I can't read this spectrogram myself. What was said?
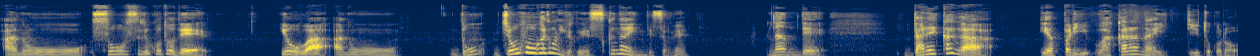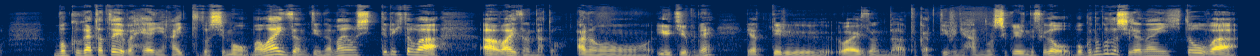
あのそうすることで、要は、あのど、情報がとにかくね、少ないんですよね。なんで、誰かが、やっぱりわからないっていうところ、僕が例えば部屋に入ったとしても、まあ、ワイザンっていう名前を知ってる人は、あ、ワイザンだと。あのー、YouTube ね、やってるワイザンだとかっていう風に反応してくれるんですけど、僕のこと知らない人は、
